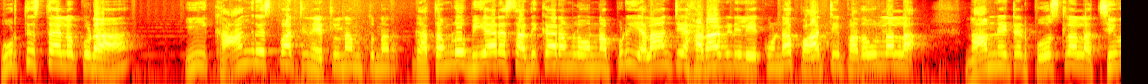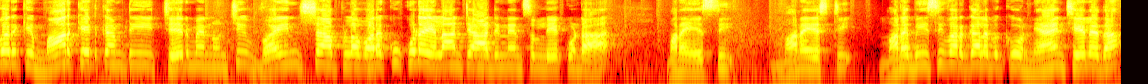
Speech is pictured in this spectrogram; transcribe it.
పూర్తి స్థాయిలో కూడా ఈ కాంగ్రెస్ పార్టీని ఎట్లా నమ్ముతున్నారు? గతంలో బీఆర్ఎస్ అధికారంలో ఉన్నప్పుడు ఎలాంటి హడావిడి లేకుండా పార్టీ పదవులల్లో నామినేటెడ్ పోస్టులల్లో చివరికి మార్కెట్ కమిటీ చైర్మన్ నుంచి వైన్ షాప్ల వరకు కూడా ఎలాంటి ఆర్డినెన్స్లు లేకుండా మన ఎస్సీ మన ఎస్టీ మన బీసీ వర్గాలకు న్యాయం చేయలేదా?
